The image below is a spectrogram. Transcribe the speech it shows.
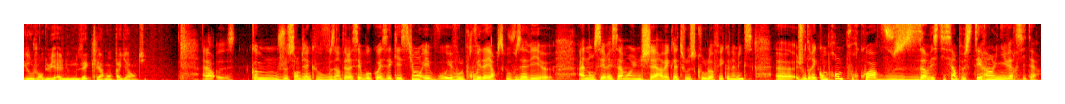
et aujourd'hui, elle ne nous est clairement pas garantie. Alors, comme je sens bien que vous vous intéressez beaucoup à ces questions, et vous, et vous le prouvez d'ailleurs parce que vous avez euh, annoncé récemment une chaire avec la Toulouse School of Economics, euh, je voudrais comprendre pourquoi vous investissez un peu ce terrain universitaire.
